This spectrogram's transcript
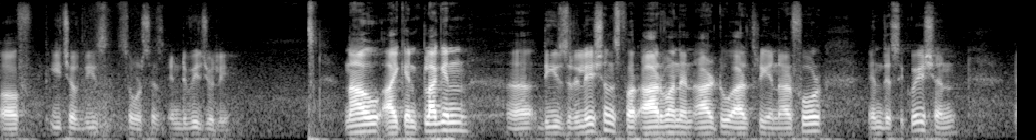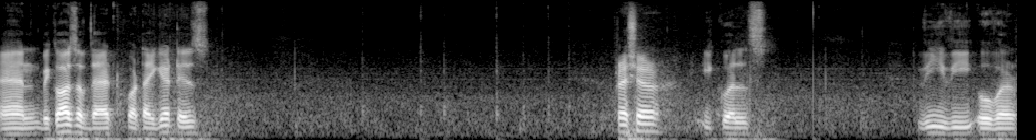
of each of these sources individually. Now, I can plug in uh, these relations for R 1 and R 2, R 3 and R 4 in this equation and because of that what I get is pressure equals V v over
